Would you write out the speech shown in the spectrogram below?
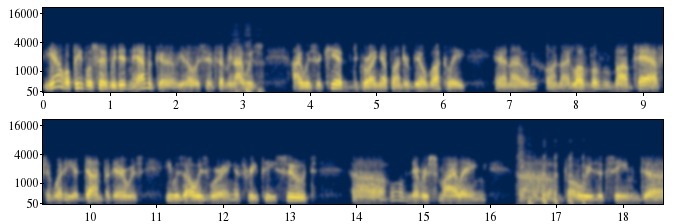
Yeah, well, people said we didn't have a you know a sense. I mean, I was I was a kid growing up under Bill Buckley, and I and I loved Bob Taft and what he had done. But there was he was always wearing a three-piece suit, uh, never smiling. Uh, always it seemed uh,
